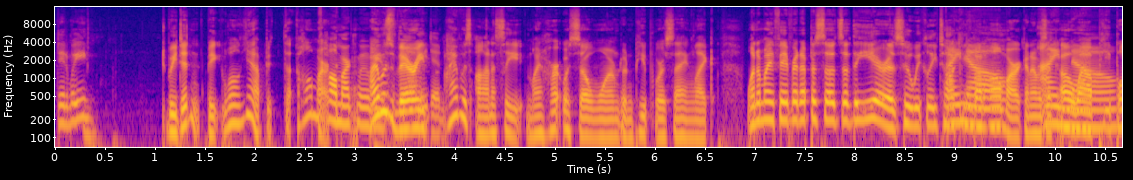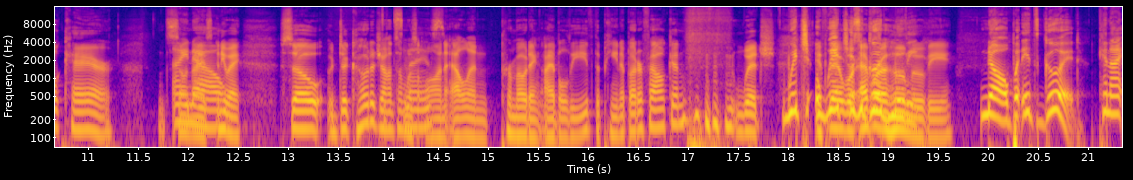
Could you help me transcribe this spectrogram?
Did we? We didn't. Be, well, yeah, but the Hallmark. Hallmark I was very. did. I was honestly, my heart was so warmed when people were saying like, one of my favorite episodes of the year is Who Weekly talking about. Hallmark, and I was I like, oh wow, people care. It's so I nice. know. Anyway, so Dakota Johnson was on Ellen promoting, I believe, the Peanut Butter Falcon, which Which if which is a good a Who movie. movie, No, but it's good. Can I?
